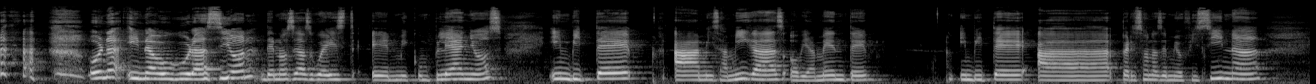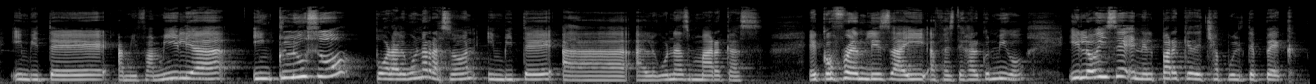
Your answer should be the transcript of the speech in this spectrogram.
Una inauguración de No Seas Waste en mi cumpleaños. Invité a mis amigas, obviamente. Invité a personas de mi oficina. Invité a mi familia. Incluso, por alguna razón, invité a algunas marcas eco-friendlies ahí a festejar conmigo. Y lo hice en el parque de Chapultepec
